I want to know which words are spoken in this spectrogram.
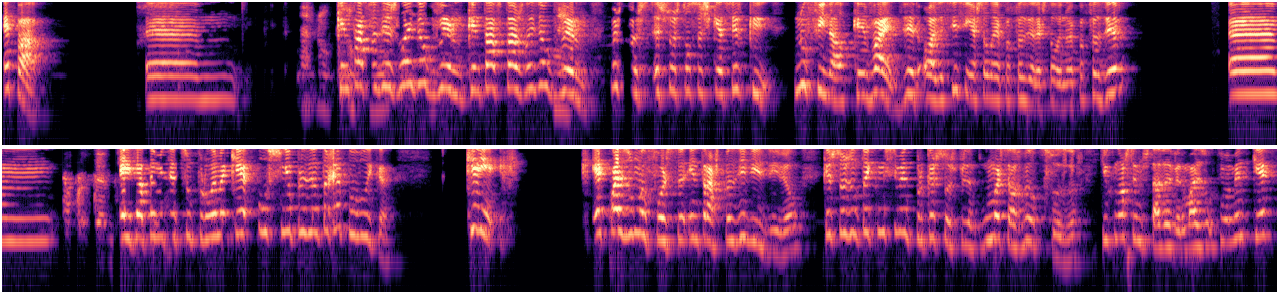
epá. hum, Ah, no- quem está a fazer as leis é o governo, quem está a votar as leis é o governo. Mas depois as pessoas estão-se a esquecer que, no final, quem vai dizer, olha, sim, sim, esta lei é para fazer, esta lei não é para fazer, hum, é é exatamente esse o problema, que é o senhor Presidente da República. Que é, é quase uma força, entre aspas, invisível, que as pessoas não têm conhecimento, porque as pessoas, por exemplo, no Marcelo Rebelo de Sousa, e o que nós temos estado a ver mais ultimamente, que é,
